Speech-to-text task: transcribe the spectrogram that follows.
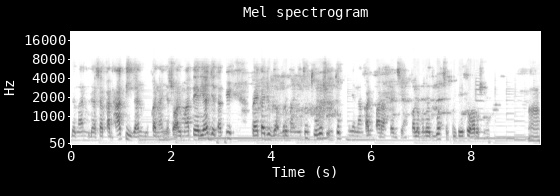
dengan berdasarkan hati kan bukan hanya soal materi aja tapi mereka juga bermain itu tulus untuk menyenangkan para fansnya kalau menurut gua seperti itu harusnya hmm.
